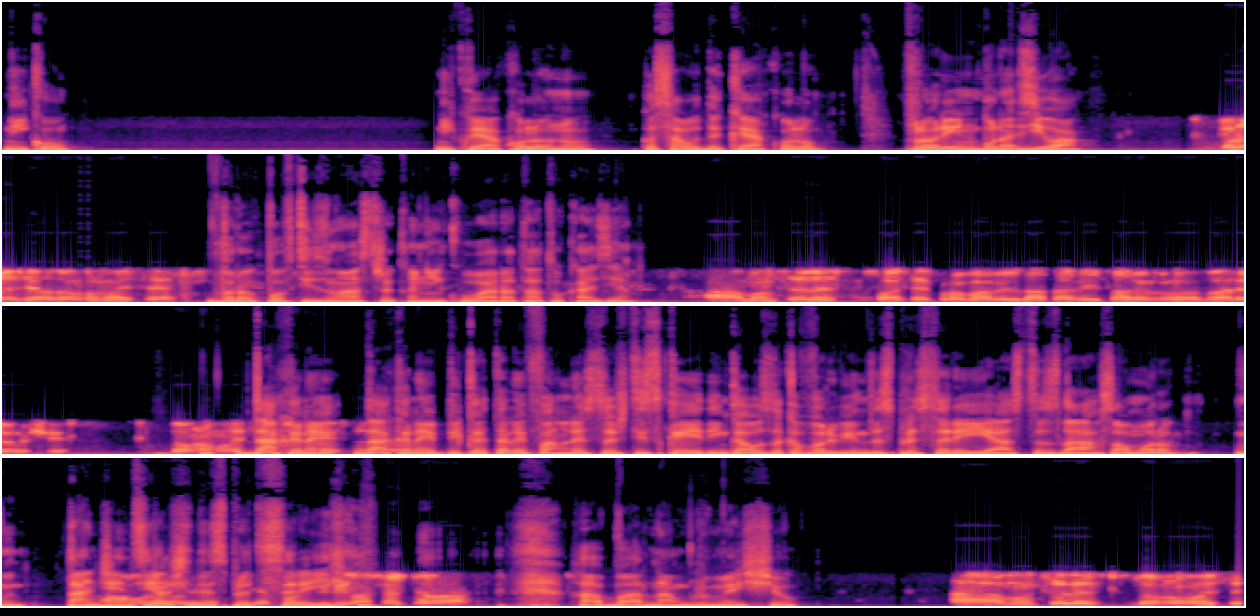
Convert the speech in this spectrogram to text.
Nicu. Nicu e acolo, nu? Că se aude că e acolo. Florin, bună ziua! Bună ziua, domnul Moise. Vă rog, poftiți noastră, că Nicu a ratat ocazia. Am înțeles. Poate probabil data viitoare vă va reuși. Domnul Moise, Dacă ne, vreau să- dacă ne pică telefoanele, să știți că e din cauza că vorbim despre SRI astăzi, la, sau mă rog, tangențial și Aoleu, despre e, SRI. E posibil așa ceva? Habar n-am, glumesc și eu. Am înțeles. Domnul Moise,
